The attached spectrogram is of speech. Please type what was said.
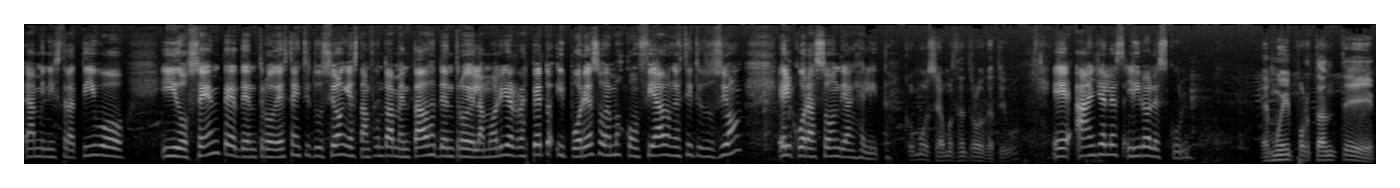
administrativo y docente dentro de esta institución y están fundamentados dentro del amor y el respeto y por eso hemos confiado en esta institución el corazón de Angelita. ¿Cómo se llama el centro educativo? Eh, Ángeles Little School. Es muy importante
